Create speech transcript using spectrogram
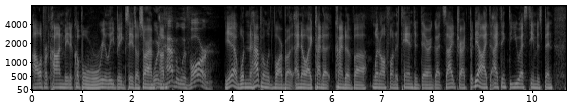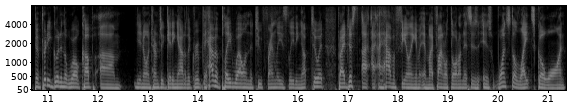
Oliver Kahn made a couple really big saves. I'm sorry, I'm, Wouldn't I'm- happen with VAR. Yeah, wouldn't happen with VAR, but I know I kind of kind of uh, went off on a tangent there and got sidetracked. But yeah, I, I think the U.S. team has been been pretty good in the World Cup. Um, you know, in terms of getting out of the group, they haven't played well in the two friendlies leading up to it. But I just I, I have a feeling, and my final thought on this is is once the lights go on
